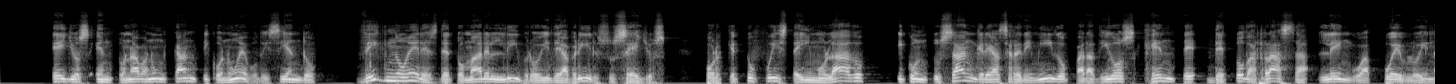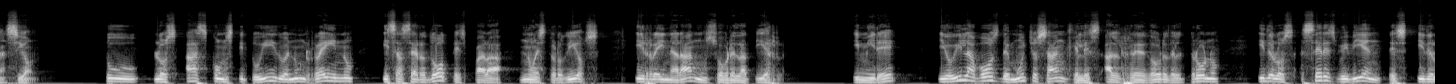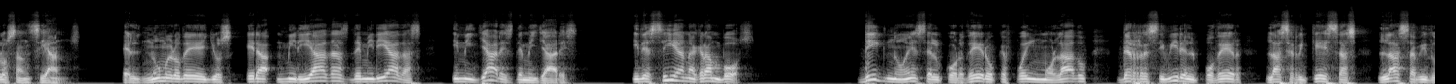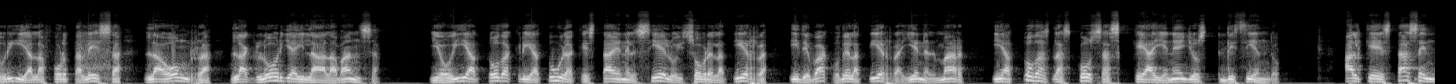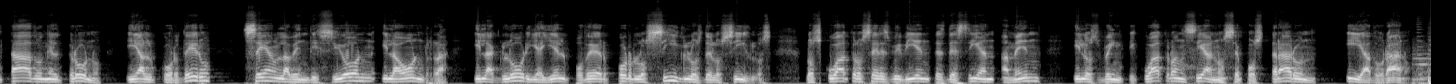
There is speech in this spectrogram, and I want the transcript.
Ellos entonaban un cántico nuevo diciendo, Digno eres de tomar el libro y de abrir sus sellos porque tú fuiste inmolado y con tu sangre has redimido para Dios gente de toda raza, lengua, pueblo y nación. Tú los has constituido en un reino y sacerdotes para nuestro Dios, y reinarán sobre la tierra. Y miré y oí la voz de muchos ángeles alrededor del trono, y de los seres vivientes y de los ancianos. El número de ellos era miriadas de miriadas y millares de millares, y decían a gran voz, Digno es el Cordero que fue inmolado de recibir el poder, las riquezas, la sabiduría, la fortaleza, la honra, la gloria y la alabanza. Y oí a toda criatura que está en el cielo y sobre la tierra y debajo de la tierra y en el mar y a todas las cosas que hay en ellos, diciendo, Al que está sentado en el trono y al Cordero, sean la bendición y la honra y la gloria y el poder por los siglos de los siglos. Los cuatro seres vivientes decían amén y los veinticuatro ancianos se postraron y adoraron.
